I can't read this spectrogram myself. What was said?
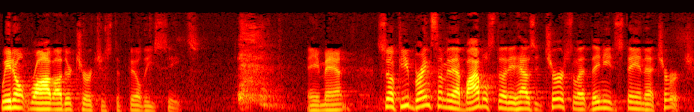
We don't rob other churches to fill these seats. Amen. So if you bring somebody that Bible study that has a church, they need to stay in that church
